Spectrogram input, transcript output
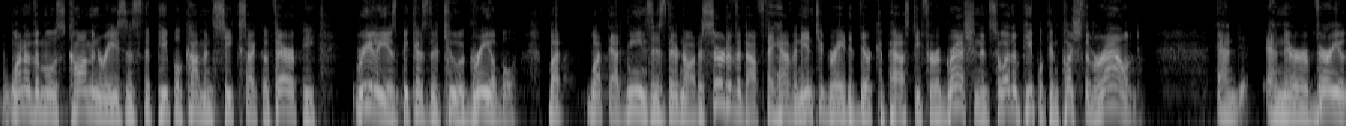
one of the most common reasons that people come and seek psychotherapy really is because they're too agreeable. But what that means is they're not assertive enough. They haven't integrated their capacity for aggression. And so other people can push them around. And, and they're very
